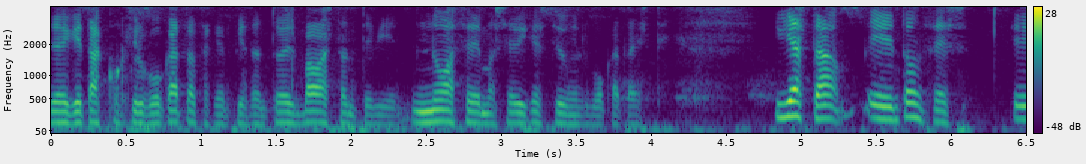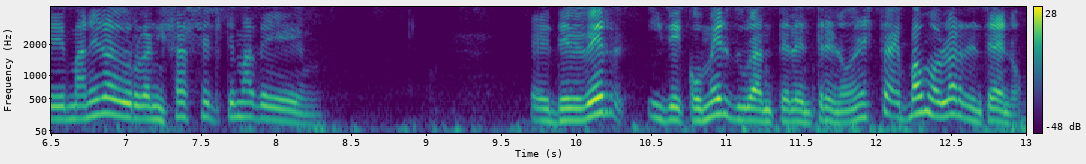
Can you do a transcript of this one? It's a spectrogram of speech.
desde que te has cogido el bocata hasta que empieza, entonces va bastante bien, no hace demasiada digestión el bocata este. Y ya está. Entonces, eh, manera de organizarse el tema de, eh, de beber y de comer durante el entreno. En esta, vamos a hablar de entreno.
